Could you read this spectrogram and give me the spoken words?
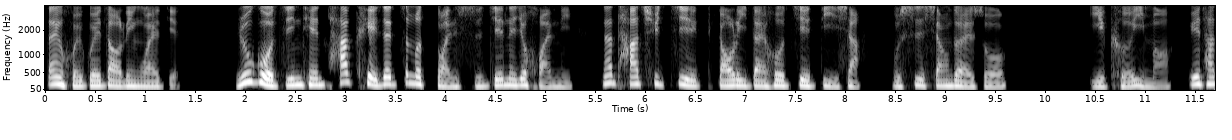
但回归到另外一点。如果今天他可以在这么短时间内就还你，那他去借高利贷或借地下，不是相对来说也可以吗？因为他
